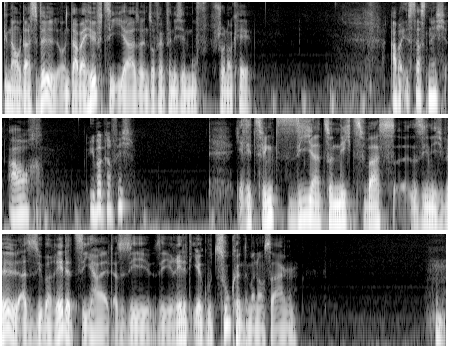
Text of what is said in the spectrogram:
genau das will und dabei hilft sie ihr. Also insofern finde ich den Move schon okay. Aber ist das nicht auch übergriffig? Ja, sie zwingt sie ja zu nichts, was sie nicht will. Also sie überredet sie halt. Also sie, sie redet ihr gut zu, könnte man auch sagen. Hm.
